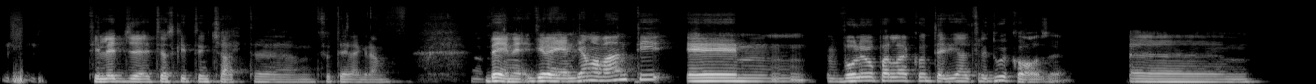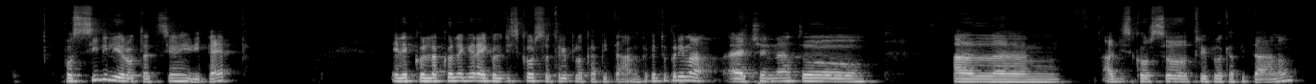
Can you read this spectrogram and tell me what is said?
ti legge, ti ho scritto in chat uh, su Telegram. Okay. Bene, direi andiamo avanti e, ehm, volevo parlare con te di altre due cose. Eh, possibili rotazioni di Pep e le, la collegherei col discorso triplo capitano, perché tu prima hai accennato al, um, al discorso triplo capitano.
